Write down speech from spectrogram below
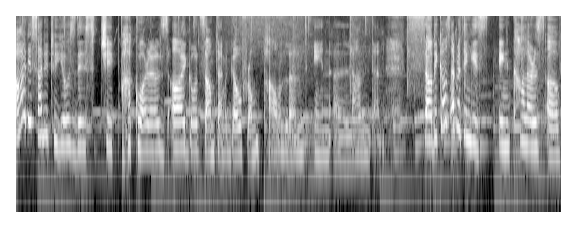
I decided to use these cheap aquarels I got some time ago from Poundland in London. So because everything is in colors of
